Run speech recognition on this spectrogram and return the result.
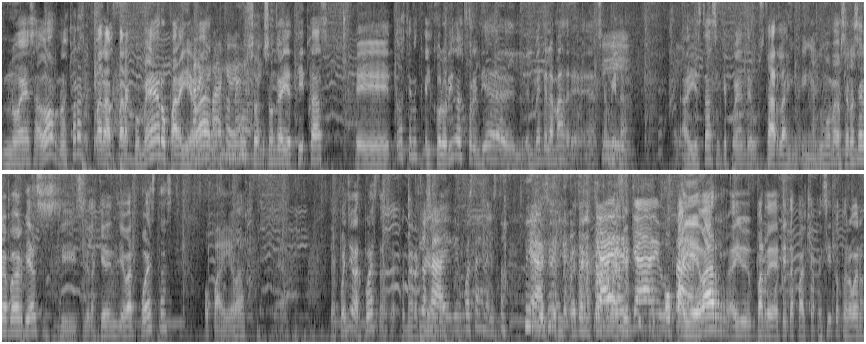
no es adorno, es para, para, para comer o para llevar. para son, son galletitas. eh, todas tienen. El colorido es por el día del el mes de la madre, ¿eh, Sí. Camila? Ahí está, así que pueden degustarlas en, en algún momento. O sea, no se les puede olvidar si, si- si se las quieren llevar puestas o para llevar. Se pueden llevar puestas, o sea, comer aquí. O sea, aquí. puestas en el estómago. Ya, Sí, sí, puestas en el ya, estómago, así. ya o para llevar, hay un par de galletitas para el cafecito, pero bueno.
